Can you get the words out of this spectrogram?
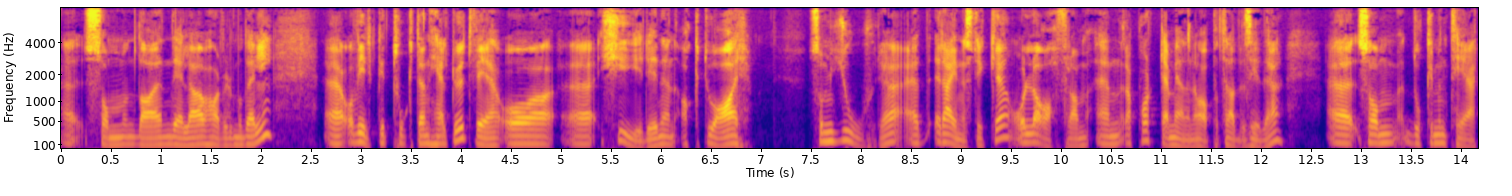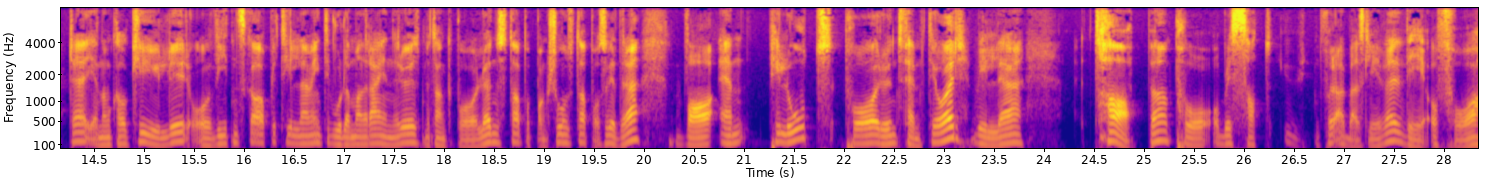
eh, som da en del av Harvard-modellen, eh, og virkelig tok den helt ut ved å hyre inn en aktuar som gjorde et regnestykke og la fram en rapport, jeg mener den var på 30 sider, som dokumenterte gjennom kalkyler og vitenskapelig tilnærming til hvordan man regner ut med tanke på lønnstap og pensjonstap osv., hva en pilot på rundt 50 år ville tape på å bli satt utenfor arbeidslivet ved å få,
